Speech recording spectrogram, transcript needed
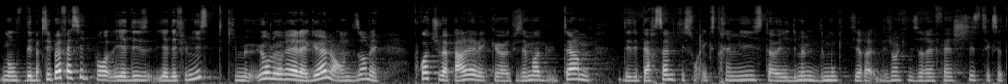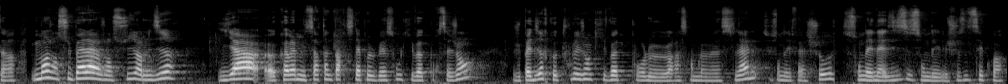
dans, ce débat. C'est pas facile pour, il y, a des, il y a des féministes qui me hurleraient à la gueule en me disant mais pourquoi tu vas parler avec, euh, excusez-moi du terme, des, personnes qui sont extrémistes, euh, il y a même des, mots qui diraient, des gens qui diraient fascistes, etc. Moi, j'en suis pas là, j'en suis à me dire, il y a euh, quand même une certaine partie de la population qui vote pour ces gens. Je ne vais pas dire que tous les gens qui votent pour le Rassemblement national, ce sont des fachos, ce sont des nazis, ce sont des je ne sais quoi.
